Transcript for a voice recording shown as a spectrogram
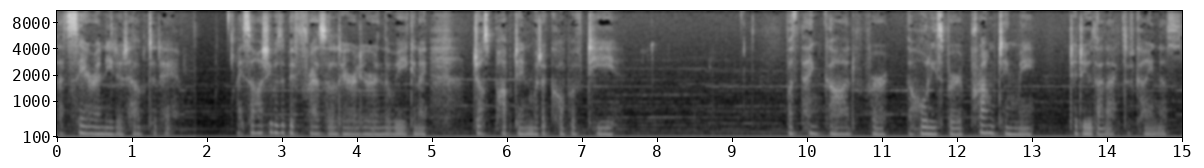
that Sarah needed help today. I saw she was a bit frazzled earlier in the week, and I just popped in with a cup of tea. But thank God for the Holy Spirit prompting me to do that act of kindness.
